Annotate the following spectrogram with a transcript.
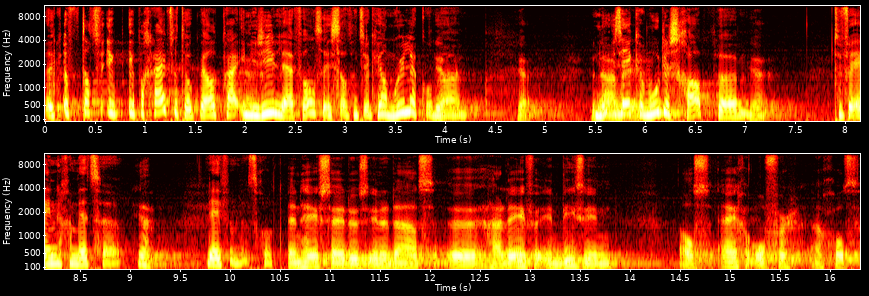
Ik, dat, ik, ik, begrijp dat ook wel, qua energielevels is dat natuurlijk heel moeilijk om... Ja. Uh, ja. zeker moederschap uh, te verenigen met uh, ja. Leven met God. En heeft zij dus inderdaad uh, haar leven in die zin als eigen offer aan God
